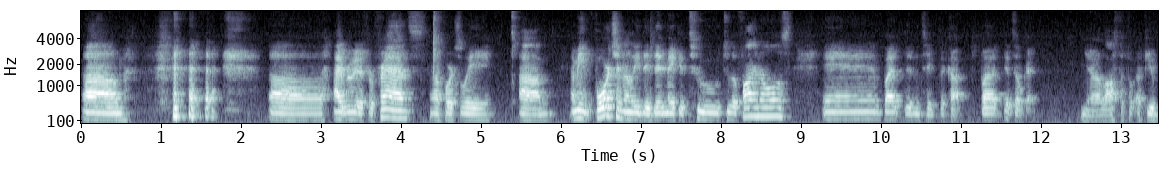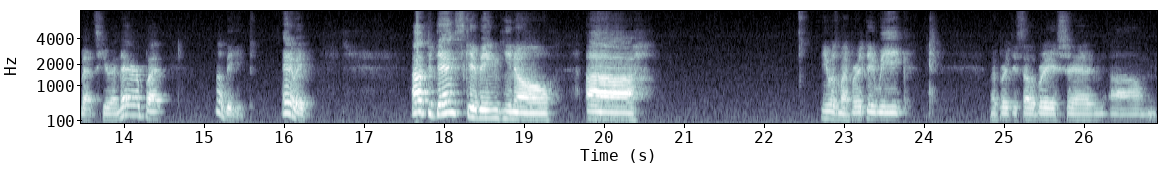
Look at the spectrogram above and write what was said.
Um, uh, I rooted for France. Unfortunately, um, I mean, fortunately, they did make it to to the finals, and but didn't take the cup. But it's okay you know, I lost a, few bets here and there, but no biggie. Anyway, after Thanksgiving, you know, uh, it was my birthday week, my birthday celebration. Um,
